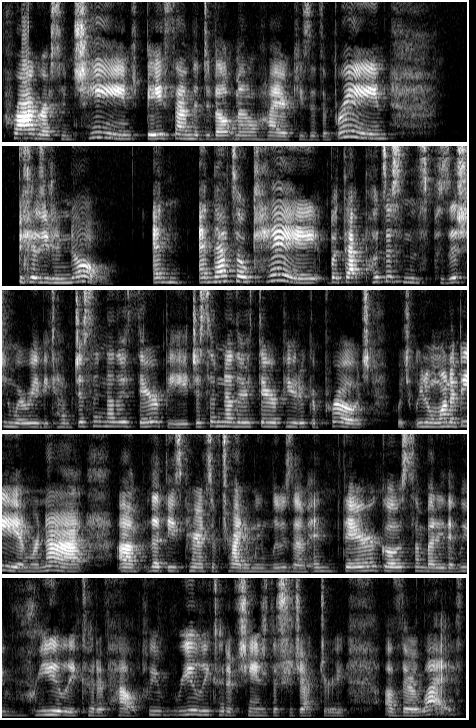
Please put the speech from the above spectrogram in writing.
progress and change based on the developmental hierarchies of the brain because you didn't know. And and that's okay but that puts us in this position where we become just another therapy just another therapeutic approach which we don't want to be and we're not um, that these parents have tried and we lose them. And there goes somebody that we really could have helped. We really could have changed the trajectory of their life.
